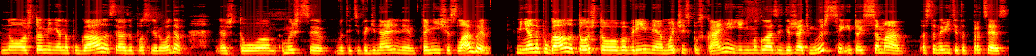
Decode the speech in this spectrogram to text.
Но что меня напугало сразу после родов, э, что мышцы вот эти вагинальные, то они еще слабые. Меня напугало то, что во время мочеиспускания я не могла задержать мышцы и то есть сама остановить этот процесс.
